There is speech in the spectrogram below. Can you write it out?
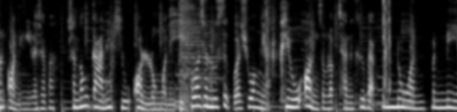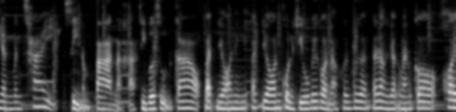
มันอ่อนอย่างนี้แล้วใช่ปะฉันต้องการให้คิ้วอ่อนลงกว่านี้อีก เพราะว่าฉันรู้สึกว่าช่วงเนี้ยคิ้วอ่อนสำหรับฉันคือแบบมันนวล มันเนียน มันใช่ สีน้ำตาลนะคะสีเบอร์ศูนย์เก้าปัดย้อนอย่างนี้ ปัดย้อนขนคิ้วไปก่อนนะเพื่อนๆ แล้วหลังจากนั้นก็ค่อย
